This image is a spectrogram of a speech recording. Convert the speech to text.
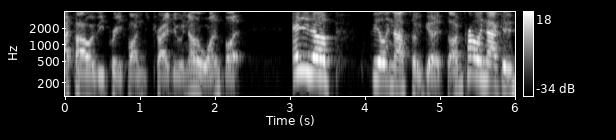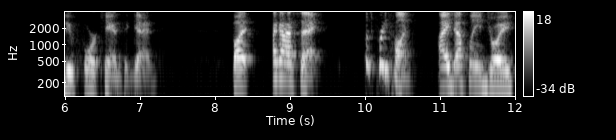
I thought it would be pretty fun to try to do another one, but ended up feeling not so good. So I'm probably not going to do four cans again. But I gotta say, it was pretty fun. I definitely enjoy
